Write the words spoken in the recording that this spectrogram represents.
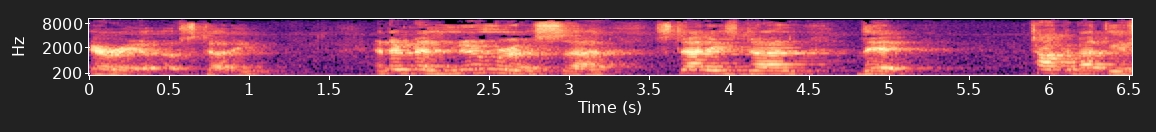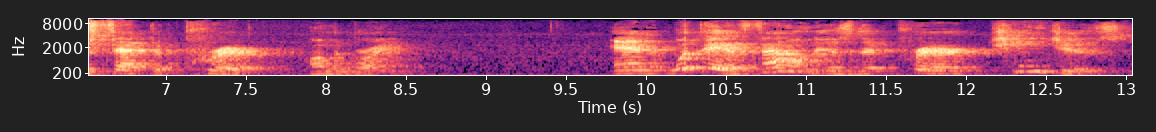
area of study. And there have been numerous uh, studies done that talk about the effect of prayer on the brain. And what they have found is that prayer changes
